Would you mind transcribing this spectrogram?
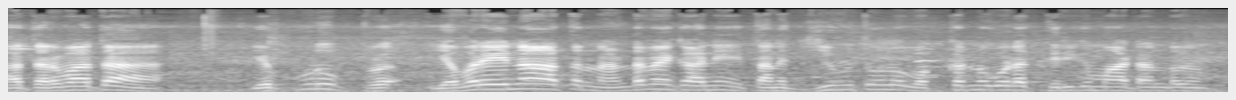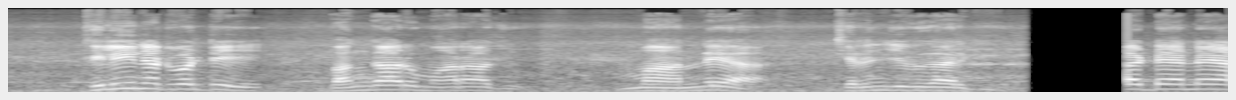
ఆ తర్వాత ఎప్పుడు ప్ర- ఎవరైనా అతన్ని అండమే కానీ తన జీవితంలో ఒక్కరిని కూడా తిరిగి మాట అనడం తెలియనటువంటి బంగారు మహారాజు మా అన్నయ్య చిరంజీవి గారికి. బర్త్డే అన్నయ్య.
